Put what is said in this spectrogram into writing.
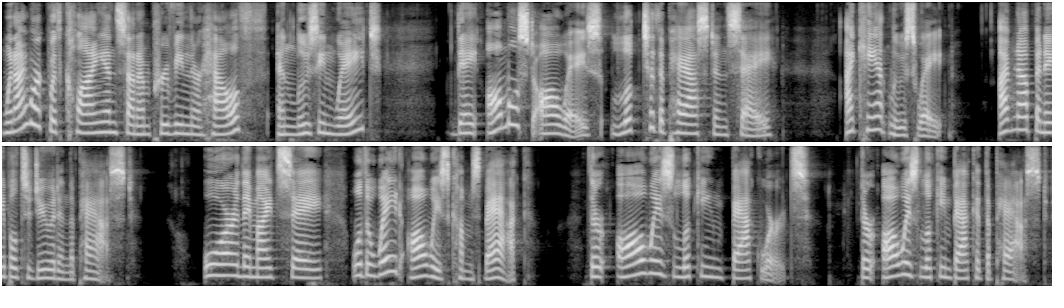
When I work with clients on improving their health and losing weight, they almost always look to the past and say, I can't lose weight. I've not been able to do it in the past. Or they might say, well, the weight always comes back. They're always looking backwards. They're always looking back at the past.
